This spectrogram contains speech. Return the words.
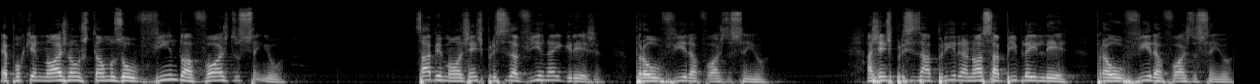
é porque nós não estamos ouvindo a voz do Senhor. Sabe, irmão, a gente precisa vir na igreja para ouvir a voz do Senhor. A gente precisa abrir a nossa Bíblia e ler para ouvir a voz do Senhor.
